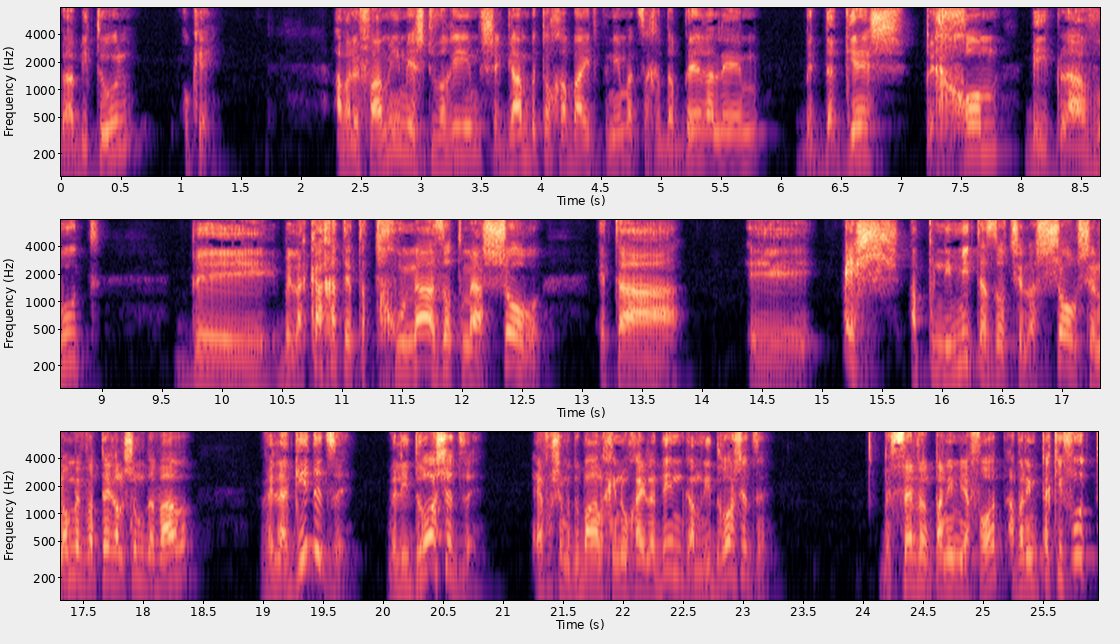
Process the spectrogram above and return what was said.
והביטול, אוקיי. אבל לפעמים יש דברים שגם בתוך הבית פנימה צריך לדבר עליהם בדגש, בחום, בהתלהבות, ב... בלקחת את התכונה הזאת מהשור, את האש הפנימית הזאת של השור שלא מוותר על שום דבר, ולהגיד את זה, ולדרוש את זה. איפה שמדובר על חינוך הילדים, גם לדרוש את זה. בסבר פנים יפות, אבל עם תקיפות.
